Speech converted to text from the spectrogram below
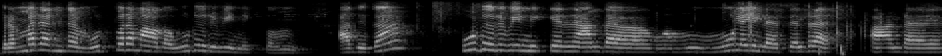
பிரம்மரந்தம் உட்புறமாக ஊடுருவி நிற்கும். அதுதான் ஊடுருவி நிக்கிற அந்த மூ- மூலையில செல்ற அந்த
